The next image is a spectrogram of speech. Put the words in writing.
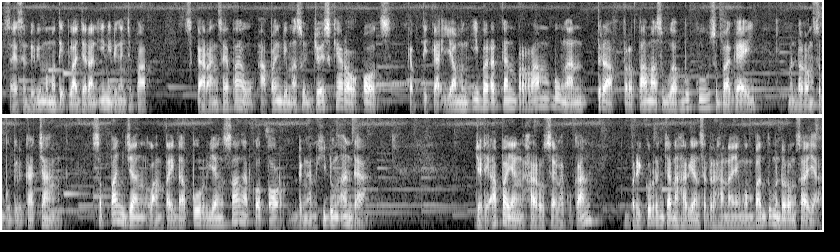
Saya sendiri memetik pelajaran ini dengan cepat. Sekarang saya tahu apa yang dimaksud Joyce Carol Oates ketika ia mengibaratkan perampungan draft pertama sebuah buku sebagai mendorong sebutir kacang sepanjang lantai dapur yang sangat kotor dengan hidung Anda. Jadi apa yang harus saya lakukan? Berikut rencana harian sederhana yang membantu mendorong saya.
